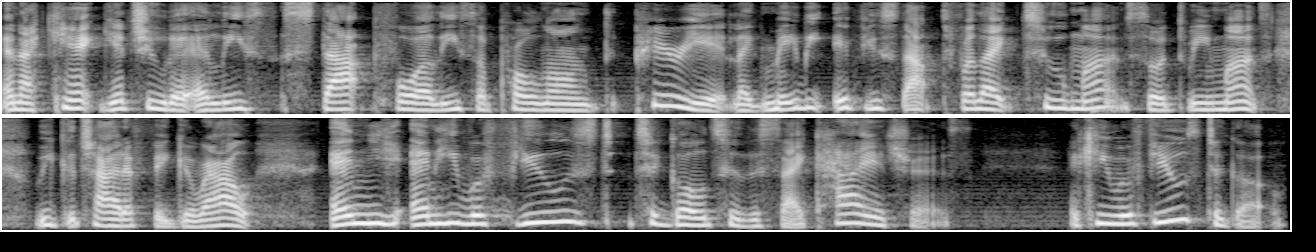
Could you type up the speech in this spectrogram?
and I can't get you to at least stop for at least a prolonged period. Like maybe if you stopped for like two months or three months, we could try to figure out. And and he refused to go to the psychiatrist. Like he refused to go.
